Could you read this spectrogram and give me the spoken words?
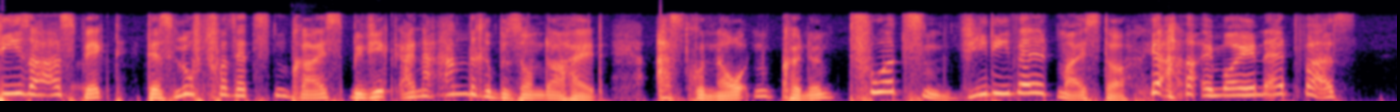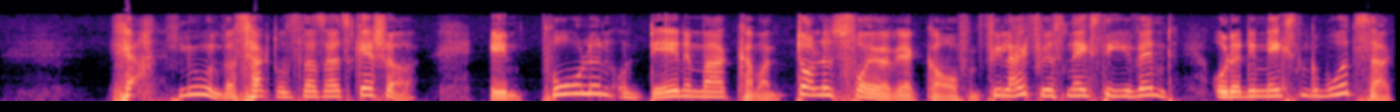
dieser Aspekt des luftversetzten Breis bewirkt eine andere Besonderheit. Astronauten können pfurzen, wie die Weltmeister. Ja, immerhin etwas. Ja, nun, was sagt uns das als Gescher? In Polen und Dänemark kann man tolles Feuerwerk kaufen, vielleicht fürs nächste Event oder den nächsten Geburtstag.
